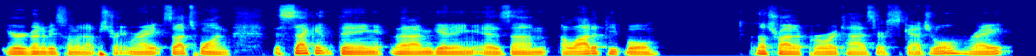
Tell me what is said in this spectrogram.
you're going to be swimming upstream, right? So that's one. The second thing that I'm getting is um, a lot of people they'll try to prioritize their schedule, right?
